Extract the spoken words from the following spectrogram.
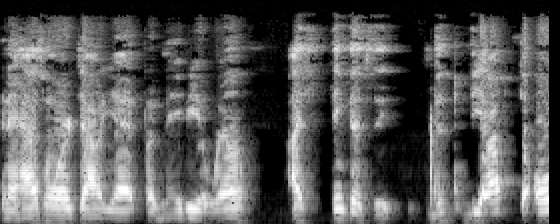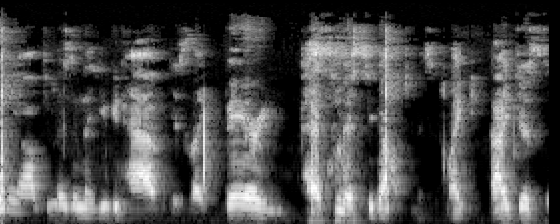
And it hasn't worked out yet, but maybe it will. I think that's the the the, op, the only optimism that you can have is like very pessimistic optimism. Like I just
